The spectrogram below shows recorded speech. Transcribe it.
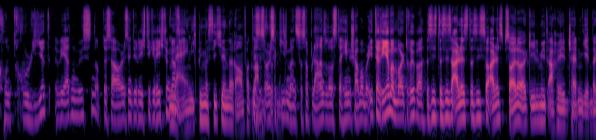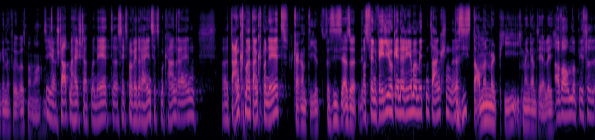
kontrolliert werden müssen, ob das auch alles in die richtige Richtung läuft? Nein, ich bin mir sicher, in der Raumfahrt Das ist alles agil, man, so, so planlos dahin. Schauen wir mal, iterieren wir mal drüber. Das ist, das ist alles, das ist so alles pseudo-agil mit, ach, wir entscheiden jeden Tag in der Früh, was wir machen. Sicher, starten wir halt, starten wir nicht, äh, setzen wir wen rein, setzen wir keinen rein. Äh, dank mal, dank mal nicht. Garantiert. Das ist also. Was für ein Value generieren wir mit dem Danken? Ne? Das ist Daumen mal Pi, ich meine ganz ehrlich. Aber um ein bisschen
